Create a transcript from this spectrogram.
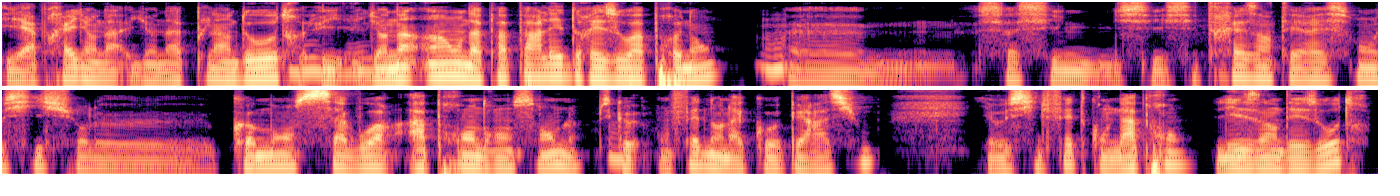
Et après, il y en a, il y en a plein d'autres. il y en a un, on n'a pas parlé de réseau apprenant. Mmh. Euh, ça, c'est très intéressant aussi sur le comment savoir apprendre ensemble. Parce mmh. qu'en en fait, dans la coopération, il y a aussi le fait qu'on apprend les uns des autres.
